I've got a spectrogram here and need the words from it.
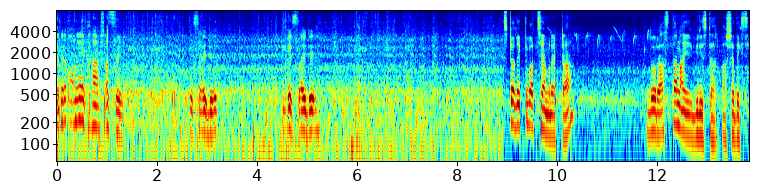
এটা অনেক হাঁস আছে। এই সাইডে এই সাইডে। দেখতে পাচ্ছি আমরা একটা। কিন্তু রাস্তা নাই এই ব্রিজটার পাশে দেখছি।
